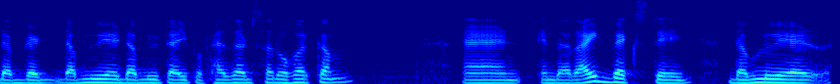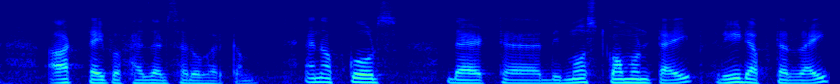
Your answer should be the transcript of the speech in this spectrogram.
WAW type of hazards are overcome and in the write back stage WAR type of hazards are overcome. And of course, that uh, the most common type read after write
